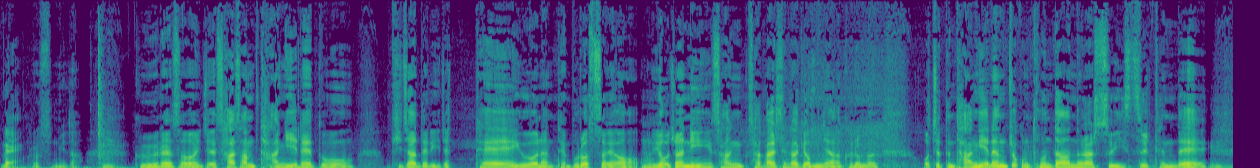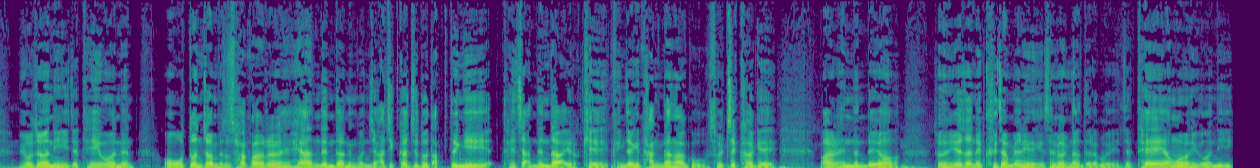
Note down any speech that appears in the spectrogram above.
네. 그렇습니다. 음. 그래서 이제 4.3 당일에도 기자들이 이제 태 의원한테 물었어요. 음. 여전히 상, 사과할 생각이 없냐. 그러면 어쨌든 당일은 조금 톤다운을 할 수 있을 텐데 음. 여전히 이제 태 의원은 어, 떤 점에서 사과를 해야 된다는 건지 아직까지도 납득이 되지 않는다 이렇게 굉장히 당당하고 솔직하게 말을 했는데요. 음. 저는 예전에 그 장면이 생각나더라고요. 이제 태영호 의원이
